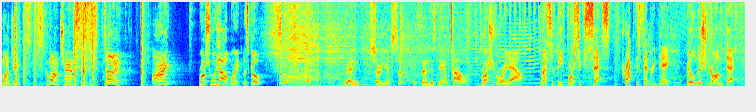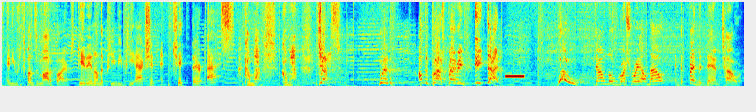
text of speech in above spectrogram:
Come on, Jake. Come on, champ. Time. All right. Rush Royale break. Let's go. You ready? Sir, yes, sir. Defend this damn tower. Rush Royale. Recipe for success. Practice every day, build a strong deck, and use tons of modifiers. Get in on the PvP action and kick their ass. Come on, come on. Yes! Win! I'm the best, baby! Eat that! Woo! Download Rush Royale now and defend the damn tower.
